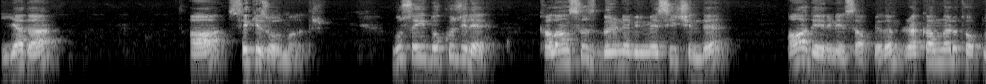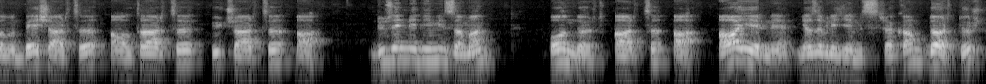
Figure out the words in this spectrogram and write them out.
ya da A 8 olmalıdır. Bu sayı 9 ile kalansız bölünebilmesi için de A değerini hesaplayalım. Rakamları toplamı 5 artı 6 artı 3 artı A. Düzenlediğimiz zaman 14 artı A. A yerine yazabileceğimiz rakam 4'tür.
